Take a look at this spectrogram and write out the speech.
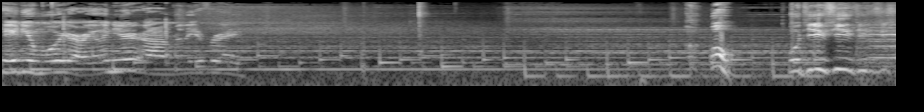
Titanium Warrior, are you in here? Uh, I'm really afraid. Whoa! Oh! Oh, Whoa, did you see? Did you see?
